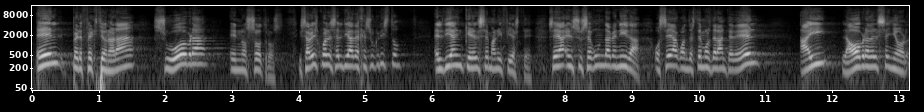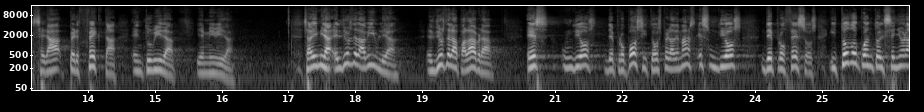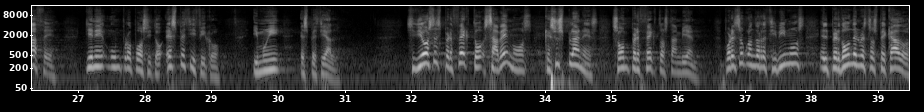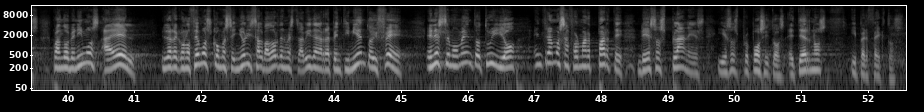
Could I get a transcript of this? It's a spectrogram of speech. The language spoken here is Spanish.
Él perfeccionará su obra en nosotros. ¿Y sabéis cuál es el día de Jesucristo? El día en que Él se manifieste, sea en su segunda venida o sea cuando estemos delante de Él, ahí la obra del Señor será perfecta en tu vida y en mi vida. ¿Sabéis? Mira, el Dios de la Biblia, el Dios de la palabra, es un Dios de propósitos, pero además es un Dios de procesos. Y todo cuanto el Señor hace tiene un propósito específico y muy especial. Si Dios es perfecto, sabemos que sus planes son perfectos también. Por eso cuando recibimos el perdón de nuestros pecados, cuando venimos a Él y le reconocemos como Señor y Salvador de nuestra vida en arrepentimiento y fe, en ese momento tú y yo entramos a formar parte de esos planes y esos propósitos eternos y perfectos.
